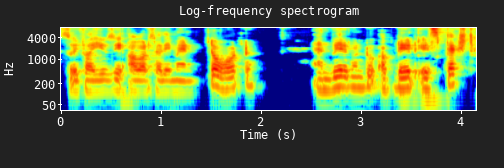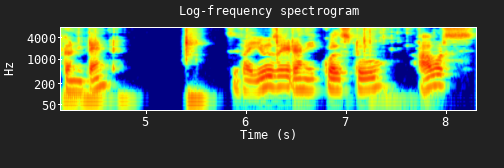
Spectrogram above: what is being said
So if I use the hours element dot, and we are going to update its text content. So if I use it and equals to hours,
